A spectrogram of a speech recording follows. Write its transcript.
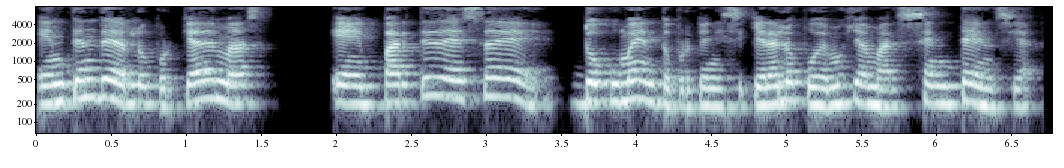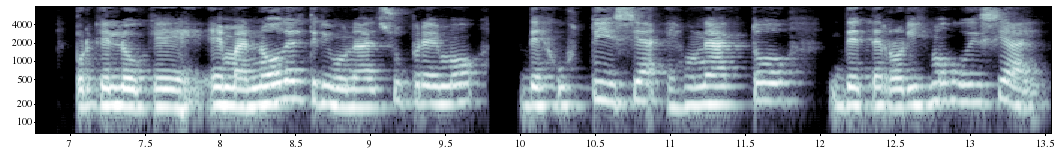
entenderlo, porque además, en parte de ese documento, porque ni siquiera lo podemos llamar sentencia, porque lo que emanó del Tribunal Supremo de Justicia es un acto de terrorismo judicial,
